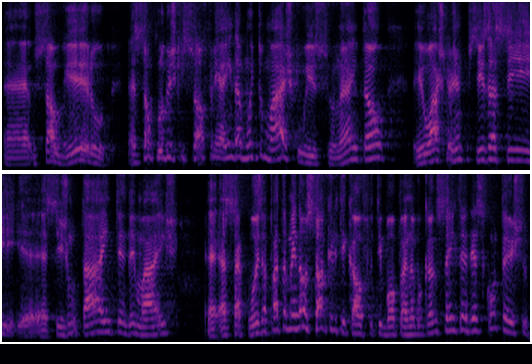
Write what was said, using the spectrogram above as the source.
é, o Salgueiro, é, são clubes que sofrem ainda muito mais com isso. Né? Então, eu acho que a gente precisa se, é, se juntar e entender mais é, essa coisa, para também não só criticar o futebol pernambucano sem entender esse contexto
